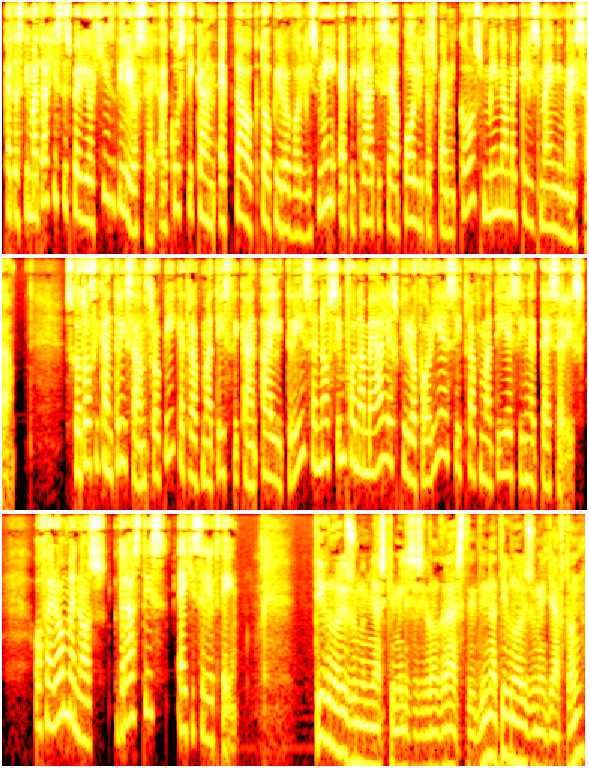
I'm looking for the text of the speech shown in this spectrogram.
Καταστηματάρχης της περιοχής δήλωσε «Ακούστηκαν 7-8 πυροβολισμοί, επικράτησε απόλυτος πανικός, μείναμε κλεισμένοι μέσα». Σκοτώθηκαν τρεις άνθρωποι και τραυματίστηκαν άλλοι τρεις, ενώ σύμφωνα με άλλες πληροφορίες οι τραυματίες είναι τέσσερις. Ο φερόμενος δράστης έχει συλληφθεί. Τι γνωρίζουμε μιας και μίλησες για τον δράστη, Ντίνα, τι γνωρίζουμε για αυτόν;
